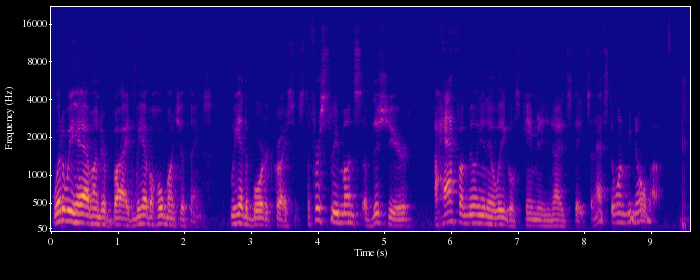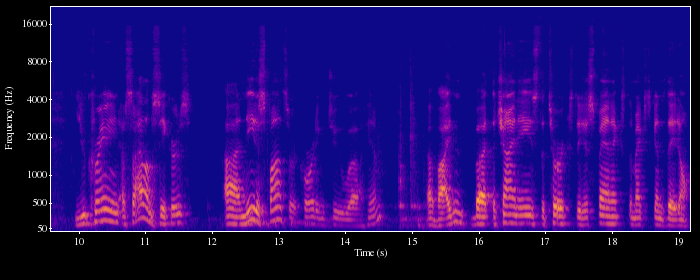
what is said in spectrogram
What do we have under Biden? We have a whole bunch of things. We had the border crisis. The first three months of this year, a half a million illegals came into the United States, and that's the one we know about. Ukraine asylum seekers uh, need a sponsor, according to uh, him, uh, Biden, but the Chinese, the Turks, the Hispanics, the Mexicans, they don't.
